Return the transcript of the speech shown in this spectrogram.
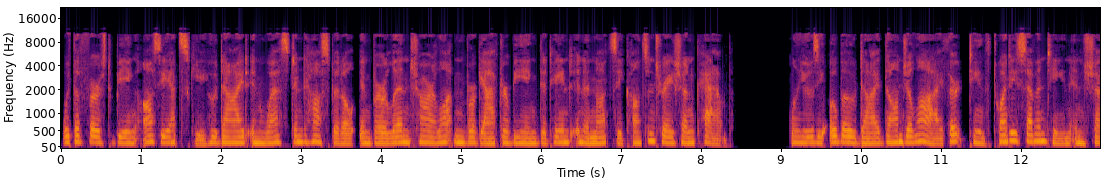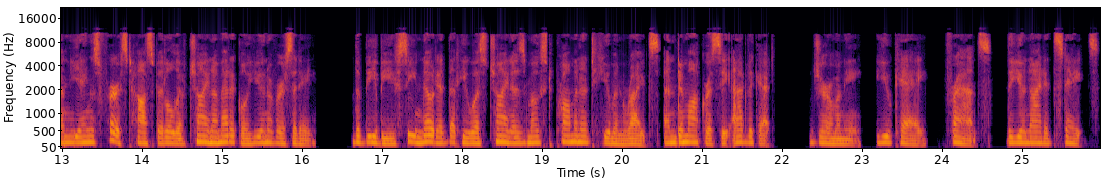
with the first being Ossietzky who died in West End Hospital in Berlin-Charlottenburg after being detained in a Nazi concentration camp. Liu Xiaobo died on July 13, 2017 in Shenyang's First Hospital of China Medical University. The BBC noted that he was China's most prominent human rights and democracy advocate. Germany, UK, France, the United States,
